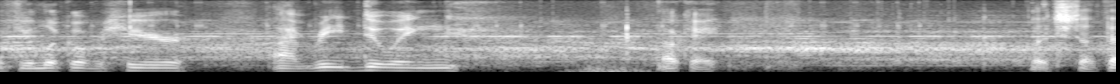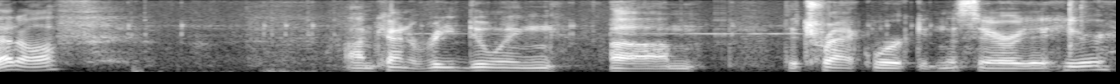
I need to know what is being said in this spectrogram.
if you look over here, I'm redoing... Okay, let's shut that off. I'm kind of redoing um, the track work in this area here.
